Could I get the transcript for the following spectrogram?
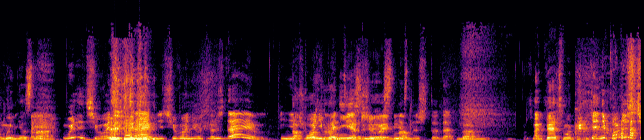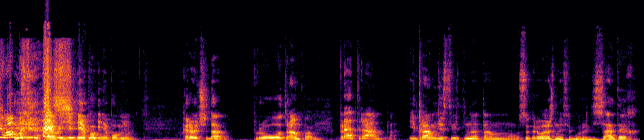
Мы не знаем. Мы ничего не знаем, ничего не утверждаем и ничего не поддерживаем, если что, да. Да. Опять мы... Я не помню, с чего мы Я помню, я помню. Короче, да, про Трампа. Про Трампа. И Трамп действительно там супер важная фигура десятых.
